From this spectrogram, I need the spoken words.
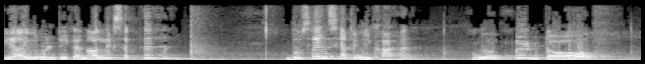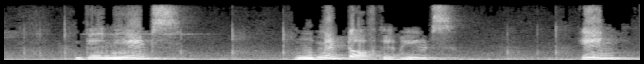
या एलिमेंट्री का नाम लिख सकते हैं। दूसरा एनसीआरटी लिखा है। Movement of gametes movement of gametes in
